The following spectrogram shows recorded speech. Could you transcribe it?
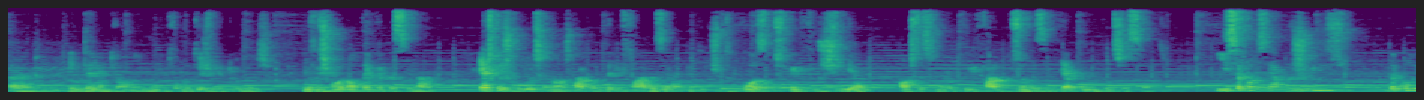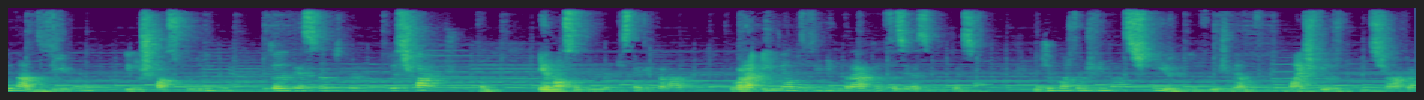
uh, ainda, entram, ainda entram muitas viaturas e Lisboa não tem capacidade. Estas ruas que não estavam tarifadas eram autênticos depósitos de quem fugia ao estacionamento tarifado de zonas imediatamente adjacentes. E isso acontecia a prejuízo da qualidade de vida e do espaço público desses, desses bairros. Portanto, é o nosso entendimento que isso tem que acabar. Agora, a EML devia entrar para fazer essa proteção. E aquilo que nós temos vindo a assistir, infelizmente, mais vezes do que desejável,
